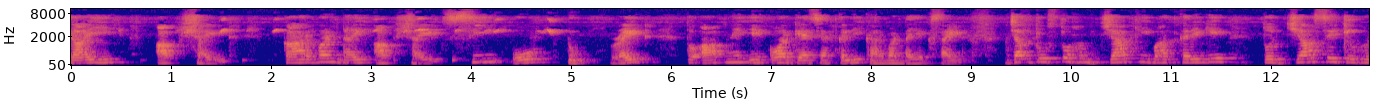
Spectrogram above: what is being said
dioxide carbon dioxide C O two right तो आपने एक और गैस याद कर ली कार्बन डाइऑक्साइड जब दोस्तों हम जा की बात करेंगे तो जा से जो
